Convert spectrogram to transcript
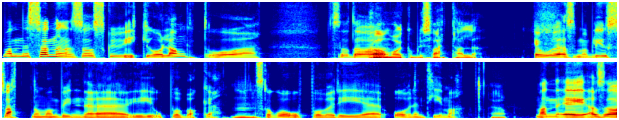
Men søndagen så skulle vi ikke gå langt, og så da Planen var ikke å bli svett heller. Jo, altså Man blir jo svett når man begynner i oppoverbakke. Skal gå oppover i eh, over en time. Ja. Men jeg, altså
